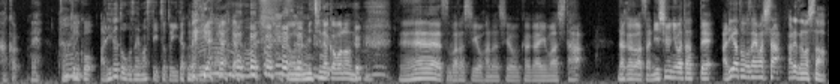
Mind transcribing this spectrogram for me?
なんかね、本当にこう、ありがとうございますってちょっと言いたくなる。い。道半ばなんで。ねえ、素晴らしいお話を伺いました。中川さん2週にわたってありがとうございました。ありがとうございました。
